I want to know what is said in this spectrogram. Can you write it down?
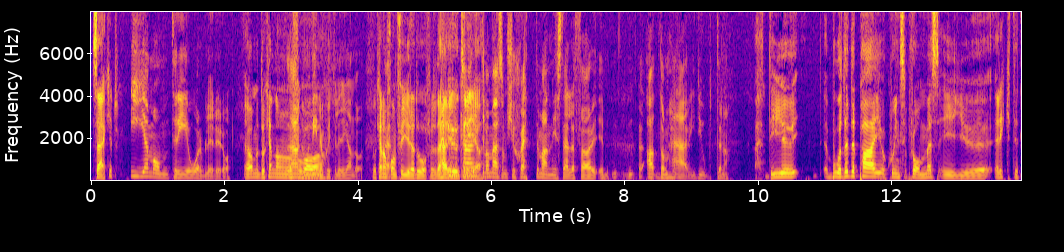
Säkert. EM om tre år blir det då. Ja men då kan han få vara... vinna skytteligan då. Då kan de Eh, få en fyra då, för det här är ju hur en kan han trea. inte vara med som 26 man istället för eh, eh, de här idioterna? Det är ju, både Depay och Quincy Promes är ju riktigt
